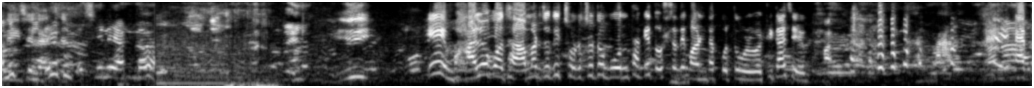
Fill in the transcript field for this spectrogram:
আমি ছেলে ছেলে। একটা এ ভালো কথা। আমার যদি ছোট ছোট বোন থাকে তোর সাথে কন্ট্যাক্ট করতে বলব ঠিক আছে? এত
